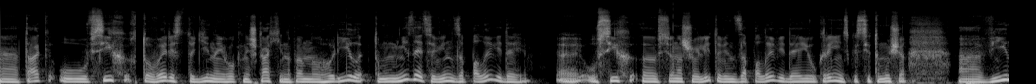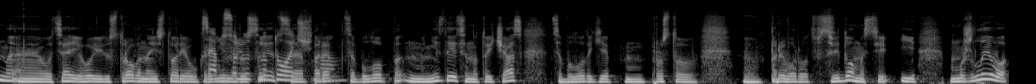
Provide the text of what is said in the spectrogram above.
е, так у всіх, хто виріс тоді на його книжках і напевно горіли, тому мені здається, він запалив ідею. Е, усіх е, всю нашу еліту він запалив ідею українськості, тому що він, оця його ілюстрована історія України це Руси, точно. це пере, це було мені здається на той час. Це було таке просто переворот в свідомості. І можливо,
